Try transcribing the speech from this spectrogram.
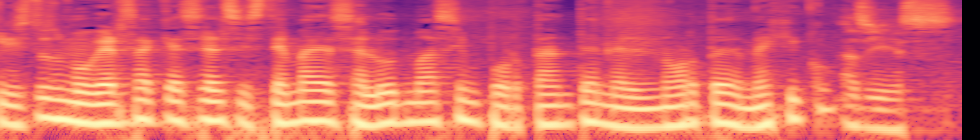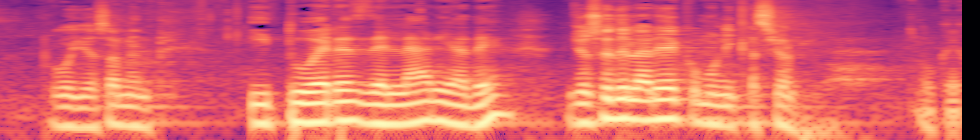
Cristus Muguerza, que es el sistema de salud más importante en el norte de México. Así es, orgullosamente. Y tú eres del área de... Yo soy del área de comunicación. Ok.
